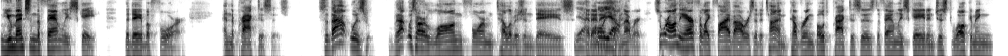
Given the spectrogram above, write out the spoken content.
you mentioned the family skate the day before and the practices. So that was that was our long form television days Yeah. at Oh, NHL yeah. Network. So we're on the air for like five hours at a time, covering both practices, the family skate, and just welcoming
